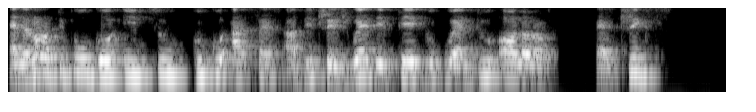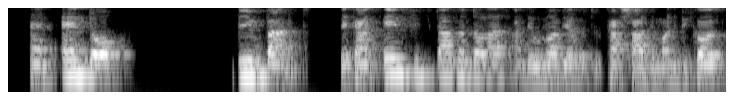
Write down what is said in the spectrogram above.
And a lot of people go into Google AdSense arbitrage where they pay Google and do all lot of uh, tricks and end up being banned. They can earn $50,000 and they will not be able to cash out the money because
